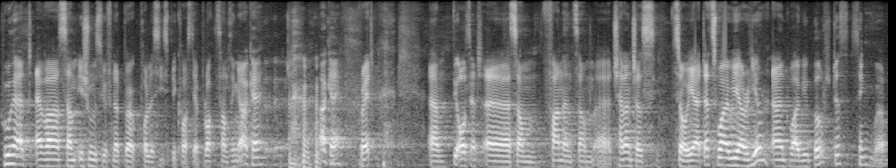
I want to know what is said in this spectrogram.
Who had ever some issues with network policies because they blocked something? Okay, okay, great. Um, we also had uh, some fun and some uh, challenges. So yeah, that's why we are here and why we built this thing. Well,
